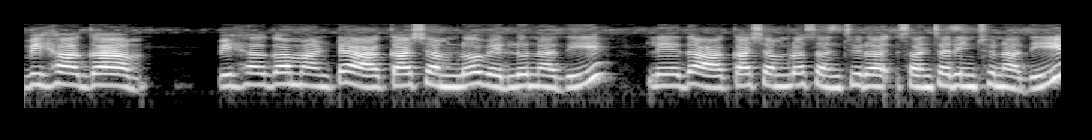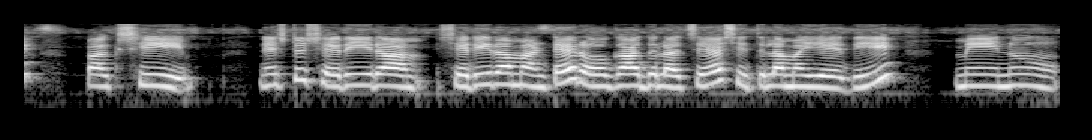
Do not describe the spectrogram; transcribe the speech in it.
విహగం. విహగం అంటే ఆకాశంలో వెళ్ళునది లేదా ఆకాశంలో సంచుర సంచరించునది పక్షి. నెక్స్ట్ శరీరం శరీరం అంటే రోగాదులచే శిథిలమయ్యేది మేను.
